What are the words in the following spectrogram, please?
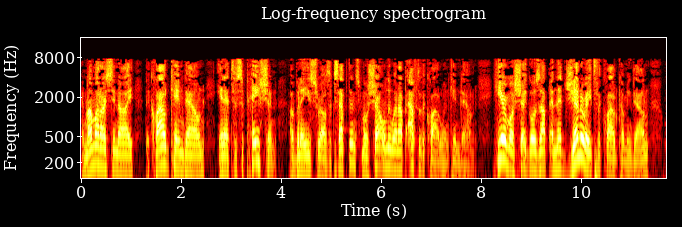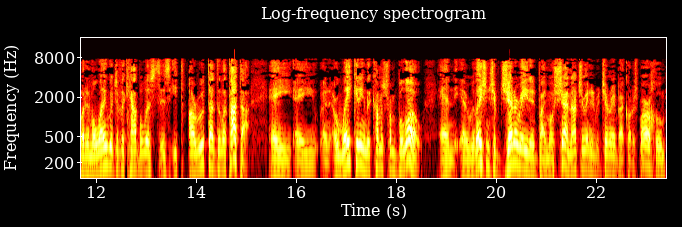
in Ma'amad Har Sinai, the cloud came down in anticipation of Bnei Yisrael's acceptance. Moshe only went up after the cloud one came down. Here Moshe goes up and that generates the cloud coming down, what in the language of the Kabbalists is itaruta dilatata, a, a, an awakening that comes from below, and a relationship generated by Moshe, not generated, generated by Kodesh Baruch Hu,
